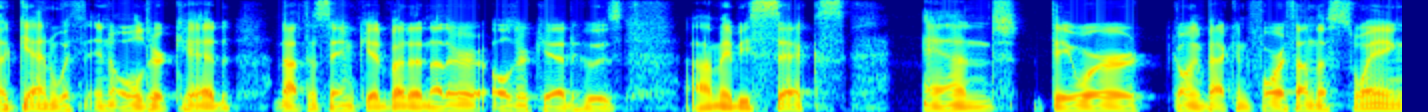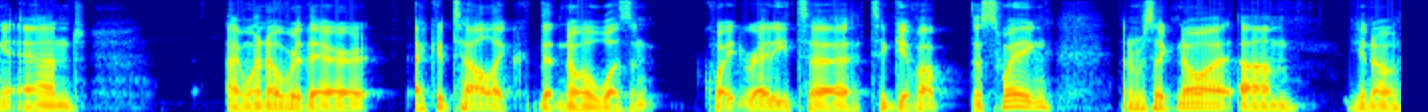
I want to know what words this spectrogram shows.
again with an older kid, not the same kid, but another older kid who's uh, maybe six. And they were going back and forth on the swing. And I went over there. I could tell like that Noah wasn't quite ready to to give up the swing. And I was like, Noah, um, you know,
